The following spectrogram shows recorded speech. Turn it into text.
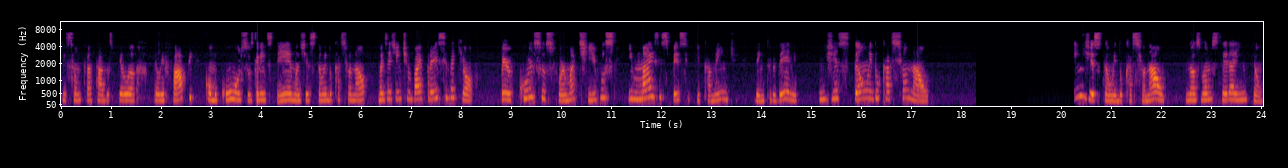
que são tratados pela, pela EFAP, como cursos, grandes temas, gestão educacional, mas a gente vai para esse daqui, ó, percursos formativos e mais especificamente dentro dele em gestão educacional. Em gestão educacional, nós vamos ter aí então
